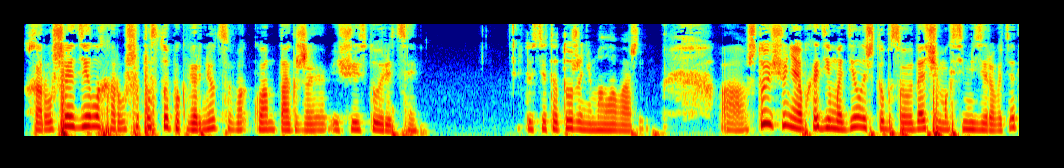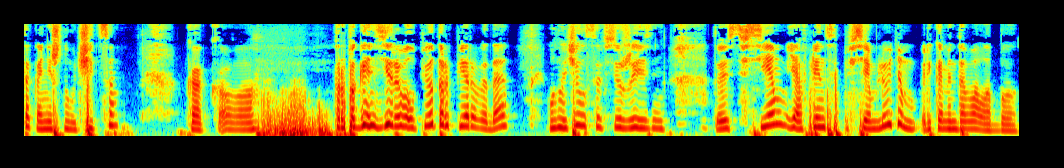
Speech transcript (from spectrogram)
хорошее дело, хороший поступок вернется к вам также еще историцей. То есть это тоже немаловажно. А, что еще необходимо делать, чтобы свою удачу максимизировать? Это, конечно, учиться, как э, пропагандировал Петр Первый, да? Он учился всю жизнь. То есть всем, я, в принципе, всем людям рекомендовала бы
